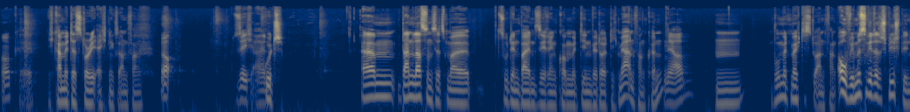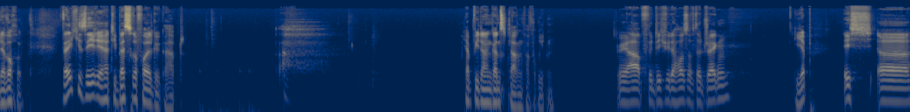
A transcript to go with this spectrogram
Okay. Ich kann mit der Story echt nichts anfangen. Ja. Sehe ich ein. Gut. Ähm, dann lass uns jetzt mal zu den beiden Serien kommen, mit denen wir deutlich mehr anfangen können. Ja. Hm, womit möchtest du anfangen? Oh, wir müssen wieder das Spiel spielen der Woche. Welche Serie hat die bessere Folge gehabt? Ich habe wieder einen ganz klaren Favoriten. Ja, für dich wieder House of the Dragon. Yep. Ich äh,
